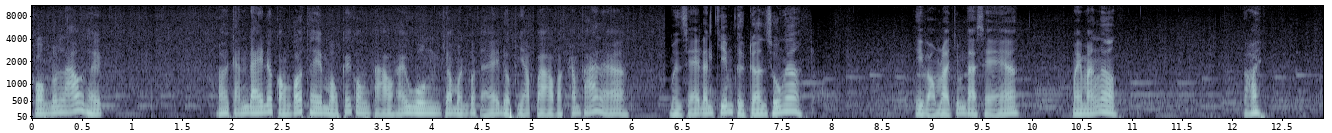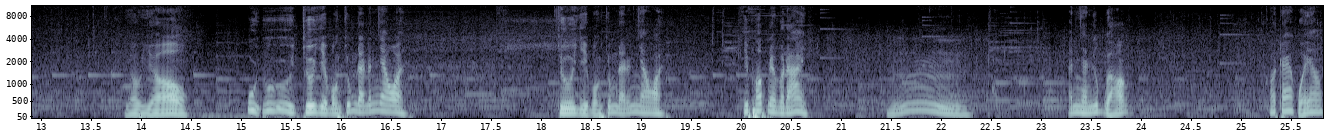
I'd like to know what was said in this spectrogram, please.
Con nó láo thiệt. Rồi cạnh đây nó còn có thêm một cái con tàu hải quân Cho mình có thể đột nhập vào và khám phá nè. Mình sẽ đánh chiếm từ trên xuống á. Hy vọng là chúng ta sẽ may mắn hơn. Rồi. Vô vô. Ui ui ui, Chưa gì bọn chúng đã đánh nhau rồi. Chưa gì bọn chúng đã đánh nhau rồi. Hip hop never die. Uhm. Đánh nhanh rút gọn. Có trái quỷ không?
